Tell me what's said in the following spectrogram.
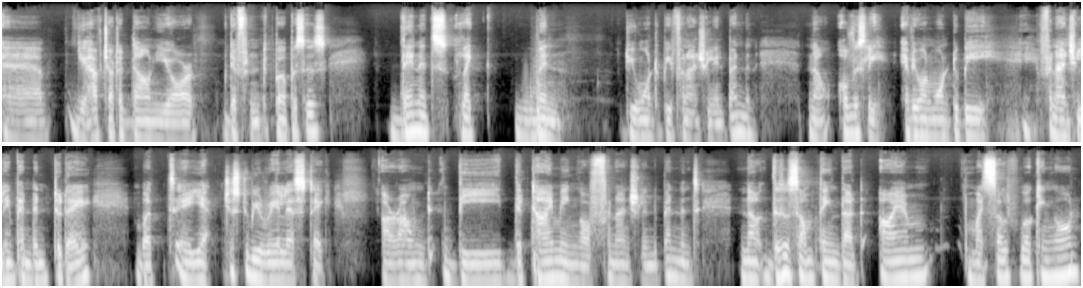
uh, you have jotted down your different purposes then it's like when do you want to be financially independent? Now obviously everyone want to be financially independent today but uh, yeah just to be realistic around the the timing of financial independence. Now this is something that i am myself working on.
